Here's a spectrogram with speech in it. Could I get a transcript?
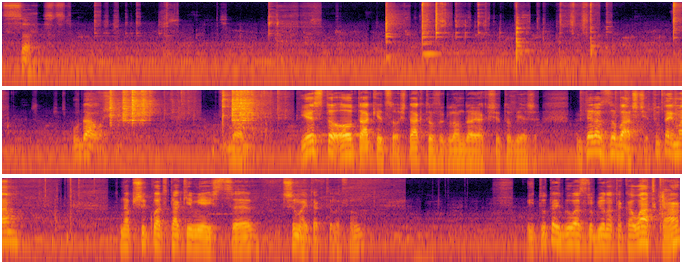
Co jest? Udało się. Dobra. Jest to o takie coś. Tak to wygląda, jak się to bierze. I teraz zobaczcie. Tutaj mam na przykład takie miejsce. Trzymaj tak telefon. I tutaj była zrobiona taka łatka.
